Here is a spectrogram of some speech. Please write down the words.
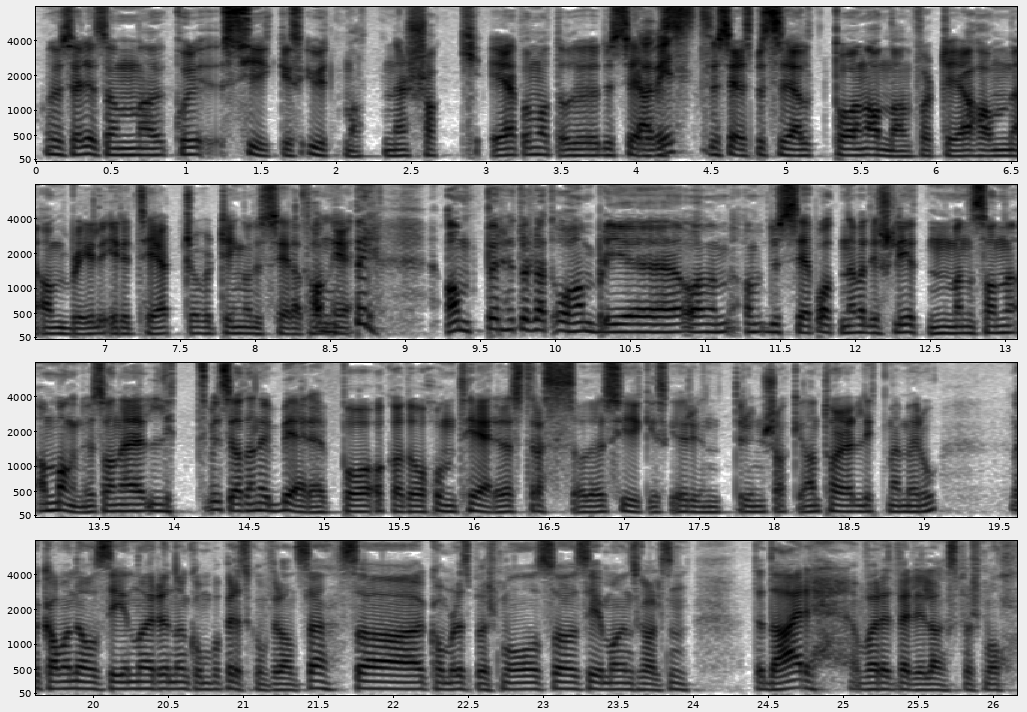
Og du ser liksom hvor psykisk utmattende sjakk er, på en måte. Du, du, ser, Ja, du ser det spesielt på en annen for tida. Han, han blir irritert over ting, og du ser at han Amper. er Amper, rett og slett. Og, han blir, og han, han- du ser på at han er veldig sliten, mens han, han Magnus han er litt, vil si at han er bedre på akkurat å håndtere det stresset og det psykiske rundt, rundt sjakken. Han tar det litt mer med ro. Men kan man jo også si når når han kommer på pressekonferanse, så kommer det spørsmål, og så sier Magnus Carlsen det der var et veldig langt spørsmål.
